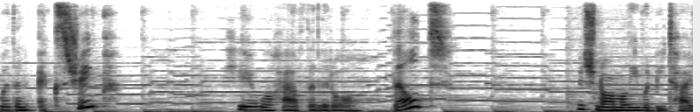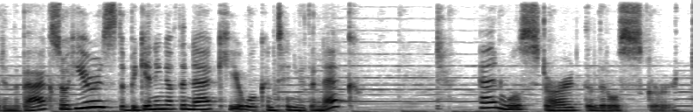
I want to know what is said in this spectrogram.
with an X shape. Here we'll have the little belt which normally would be tied in the back. So here's the beginning of the neck. Here we'll continue the neck and we'll start the little skirt.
